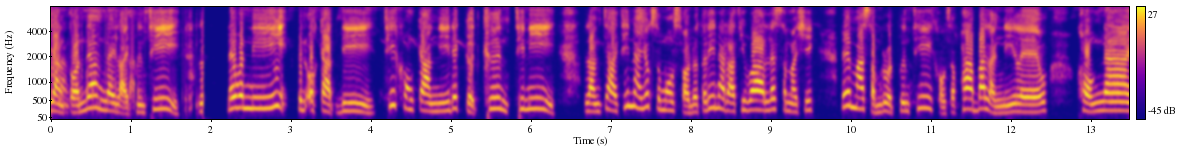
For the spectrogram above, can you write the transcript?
อย่างต่อเนื่องในหลายพื้นที่ ในวันนี้เป็นโอกาสดีที่โครงการนี้ได้เกิดขึ้นที่นี่ หลังจากที่นายกสโมสรโรตารี่นาราธิวาสและสมาชิก ได้มาสำรวจพื้นที่ของสภาพบ้านหลังนี้แล้ว ของนาย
